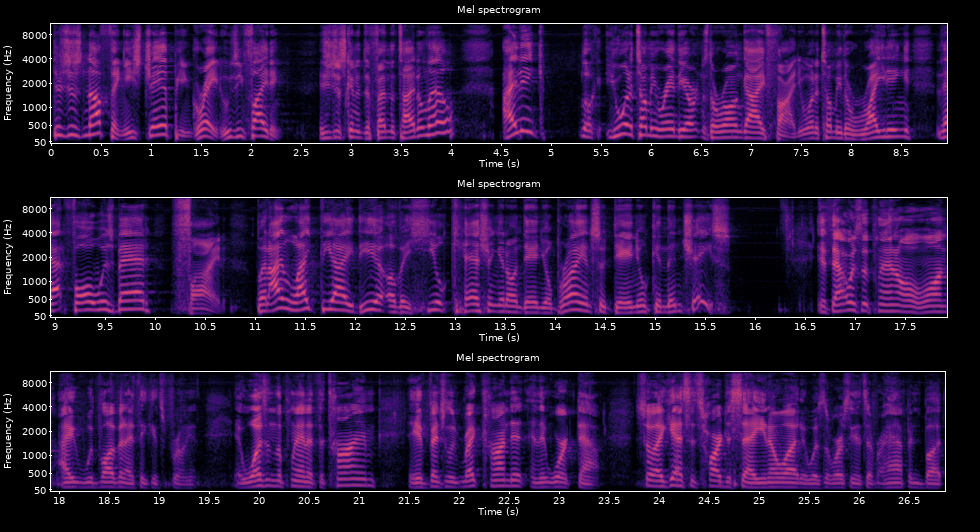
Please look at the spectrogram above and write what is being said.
There's just nothing. He's champion. Great. Who's he fighting? Is he just going to defend the title now? I think. Look, you want to tell me Randy Orton's the wrong guy? Fine. You want to tell me the writing that fall was bad? Fine. But I like the idea of a heel cashing in on Daniel Bryan so Daniel can then chase. If that was the plan all along, I would love it. I think it's brilliant. It wasn't the plan at the time. They eventually retconned it, and it worked out. So I guess it's hard to say. You know what? It was the worst thing that's ever happened. But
